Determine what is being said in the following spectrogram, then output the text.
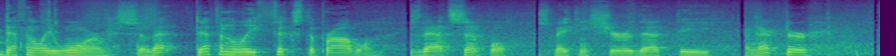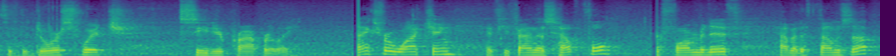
definitely warm. So that definitely fixed the problem. It's that simple. Just making sure that the connector to the door switch seated properly. Thanks for watching. If you found this helpful, informative, how about a thumbs up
